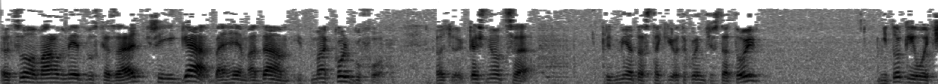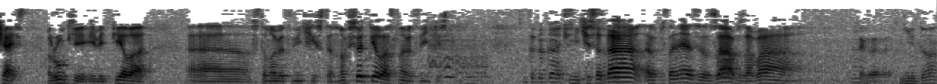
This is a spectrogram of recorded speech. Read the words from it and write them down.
Рацуна Марон имеет в виду сказать, Шиига Бахем Адам Итма Коль Гуфо. Когда человек коснется предмета с таки- такой нечистотой, не только его часть, руки или тело э, становятся нечистым, но все тело становится нечистым. Это какая чистота? Нечистота распространяется зав, зава, так далее. Не да.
